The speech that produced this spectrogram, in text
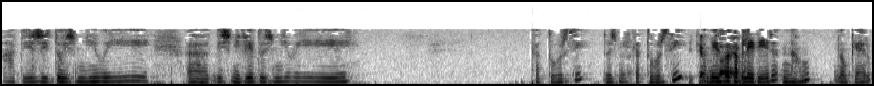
Ah, desde 2000 e... Ah, deixa me ver, 2014. 2014. E quer a mesma ela? cabeleireira. Não, não quero.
